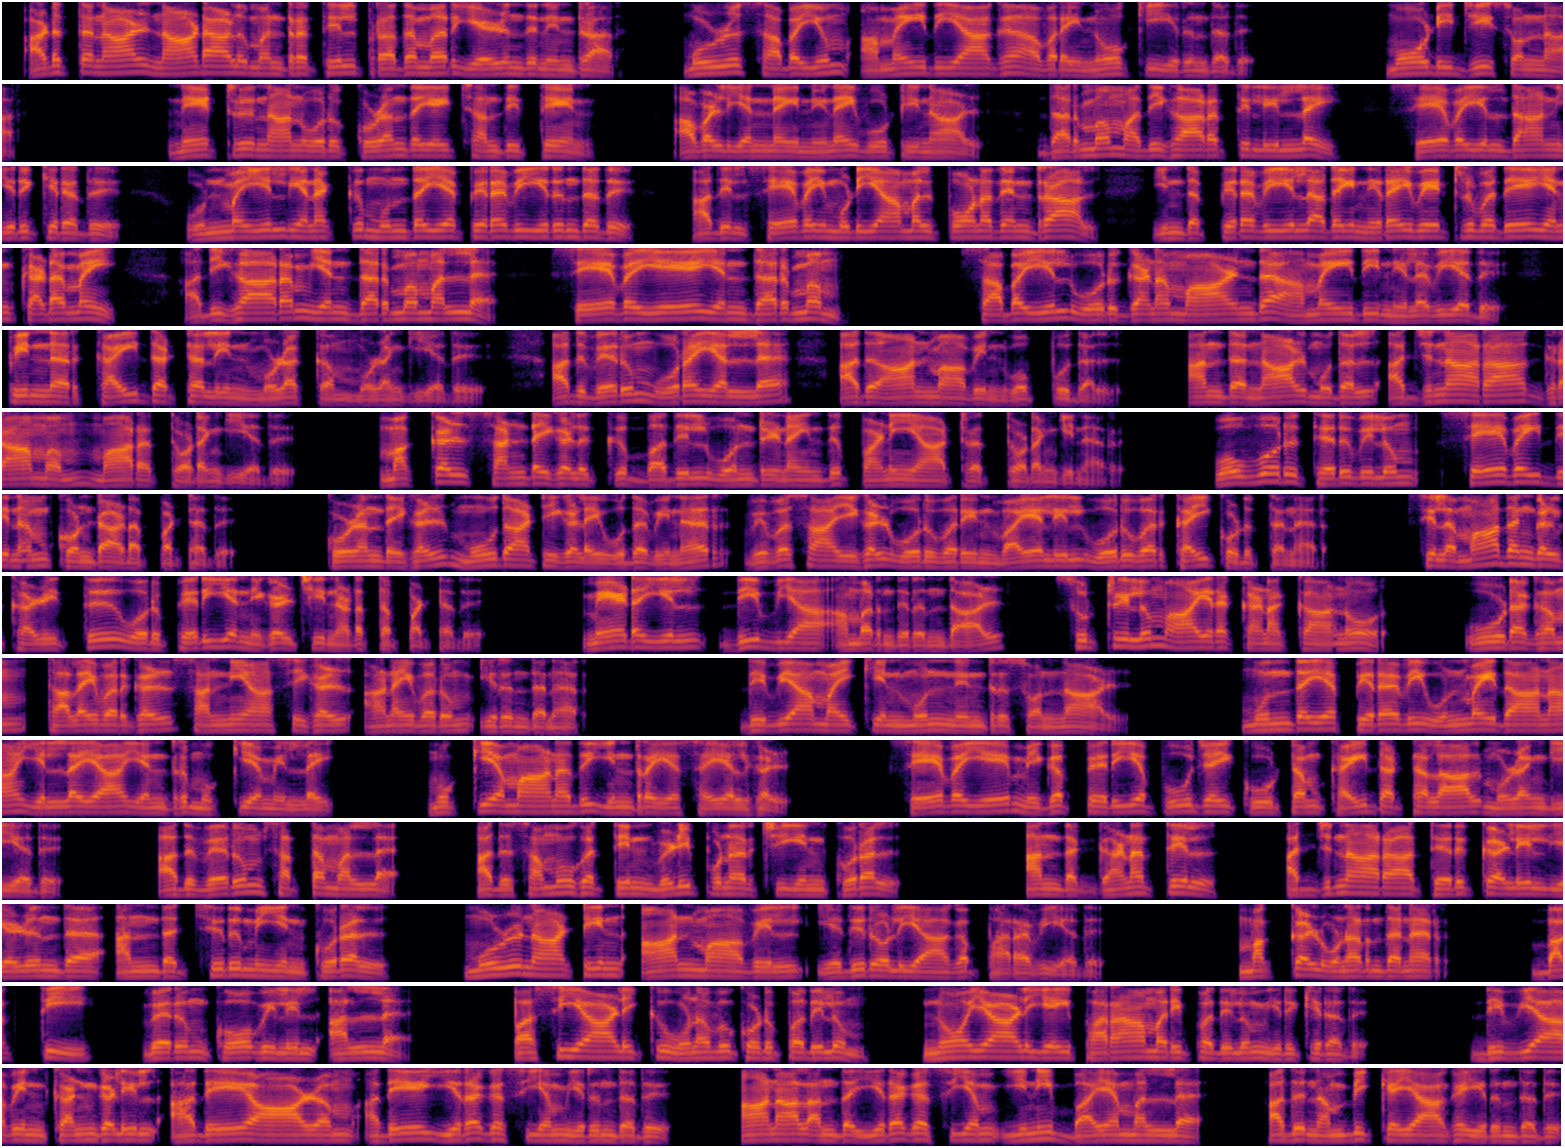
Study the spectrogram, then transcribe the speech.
அடுத்த நாள் நாடாளுமன்றத்தில் பிரதமர் எழுந்து நின்றார். முழு சபையும் அமைதியாக அவரை நோக்கி இருந்தது. மோடிஜி சொன்னார் நேற்று நான் ஒரு குழந்தையைச் சந்தித்தேன். அவள் என்னை நினைவூட்டினாள். தர்மம் அதிகாரத்தில் இல்லை சேவையில்தான் இருக்கிறது. உண்மையில் எனக்கு முந்தைய பிறவி இருந்தது அதில் சேவை முடியாமல் போனதென்றால் இந்த பிறவியில் அதை நிறைவேற்றுவதே என் கடமை. அதிகாரம் என் தர்மம் அல்ல சேவையே என் தர்மம். சபையில் ஒரு கணம் ஆழ்ந்த அமைதி நிலவியது பின்னர் கைதட்டலின் முழக்கம் முழங்கியது. அது வெறும் உரையல்ல அது ஆன்மாவின் ஒப்புதல். அந்த நாள் முதல் அஜ்னாரா கிராமம் மாறத் தொடங்கியது. மக்கள் சண்டைகளுக்கு பதில் ஒன்றிணைந்து பணியாற்றத் தொடங்கினர். ஒவ்வொரு தெருவிலும் சேவை தினம் கொண்டாடப்பட்டது. குழந்தைகள் மூதாட்டிகளை உதவினர் விவசாயிகள் ஒருவரின் வயலில் ஒருவர் கை கொடுத்தனர். சில மாதங்கள் கழித்து ஒரு பெரிய நிகழ்ச்சி நடத்தப்பட்டது. மேடையில் திவ்யா அமர்ந்திருந்தால் சுற்றிலும் ஆயிரக்கணக்கானோர் ஊடகம் தலைவர்கள் சந்நியாசிகள் அனைவரும் இருந்தனர். திவ்யா மைக்கின் முன் நின்று சொன்னாள் முந்தைய பிறவி உண்மைதானா இல்லையா என்று முக்கியமில்லை. முக்கியமானது இன்றைய செயல்கள். சேவையே மிகப்பெரிய பூஜை கூட்டம் கைதட்டலால் முழங்கியது. அது வெறும் சத்தமல்ல. அது சமூகத்தின் விழிப்புணர்ச்சியின் குரல். அந்த கணத்தில் அஜ்னாரா தெருக்களில் எழுந்த அந்தச் சிறுமியின் குரல் முழு நாட்டின் ஆன்மாவில் எதிரொலியாக பரவியது. மக்கள் உணர்ந்தனர். பக்தி வெறும் கோவிலில் அல்ல. பசியாளிக்கு உணவு கொடுப்பதிலும் நோயாளியை பராமரிப்பதிலும் இருக்கிறது. திவ்யாவின் கண்களில் அதே ஆழம் அதே இரகசியம் இருந்தது. ஆனால் அந்த இரகசியம் இனி பயமல்ல. அது நம்பிக்கையாக இருந்தது.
